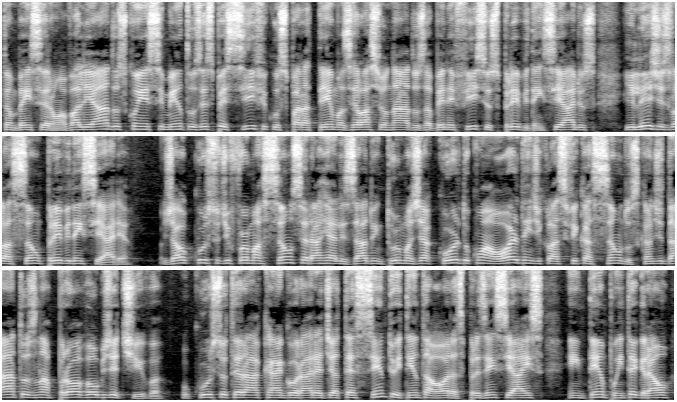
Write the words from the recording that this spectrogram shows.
Também serão avaliados conhecimentos específicos para temas relacionados a benefícios previdenciários e legislação previdenciária. Já o curso de formação será realizado em turmas de acordo com a ordem de classificação dos candidatos na prova objetiva. O curso terá a carga horária de até 180 horas presenciais em tempo integral,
